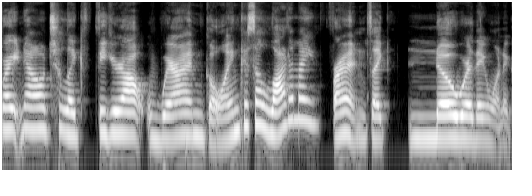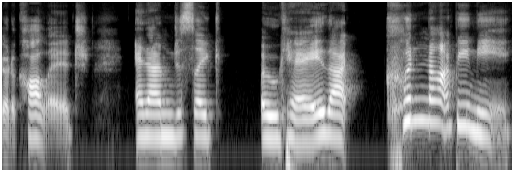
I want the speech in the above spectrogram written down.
right now to, like, figure out where I'm going because a lot of my friends, like, know where they wanna go to college, and I'm just like, "Okay, that could not be me."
